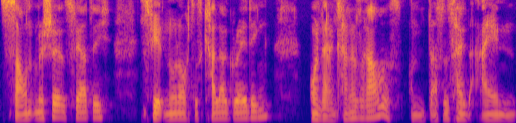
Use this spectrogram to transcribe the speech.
Soundmische ist fertig. Es fehlt nur noch das Color Grading und dann kann es raus. Und das ist halt ein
